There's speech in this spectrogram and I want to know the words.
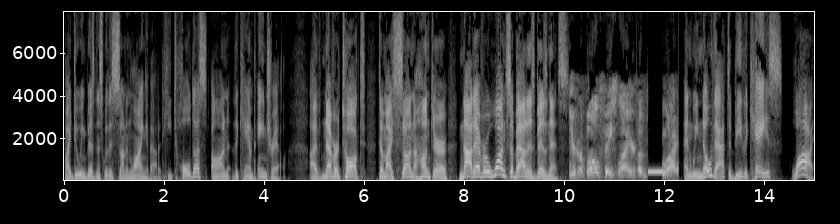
by doing business with his son and lying about it. He told us on the campaign trail I've never talked to my son Hunter, not ever once about his business. You're a bald faced liar. A liar. And we know that to be the case. Why?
